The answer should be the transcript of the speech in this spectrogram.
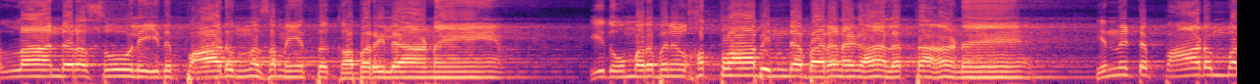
അള്ളാന്റെ റസൂൽ ഇത് പാടുന്ന സമയത്ത് കബറിലാണ് ഇത് ഉമർ ബിനുൽ ഖത്താബിന്റെ ഭരണകാലത്താണ്. എന്നിട്ട് പാടുമ്പോ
